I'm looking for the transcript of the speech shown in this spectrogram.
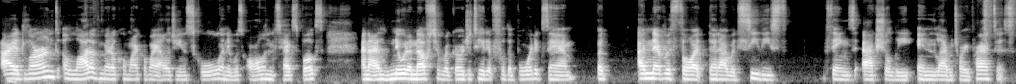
I had learned a lot of medical microbiology in school, and it was all in the textbooks. And I knew it enough to regurgitate it for the board exam. But I never thought that I would see these things actually in laboratory practice.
